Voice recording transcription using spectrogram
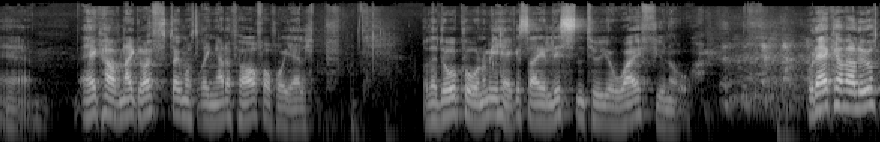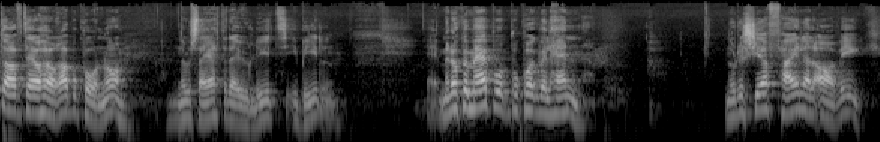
Eh, jeg havna i grøft, og jeg måtte ringe til far for å få hjelp. Og Det er da kona mi Hege sier 'Listen to your wife, you know'. Og det kan være lurt av og til å høre på kona når hun sier at det er ulyd i bilen. Eh, men dere er med på, på hvor jeg vil hen. Når det skjer feil eller avvik,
